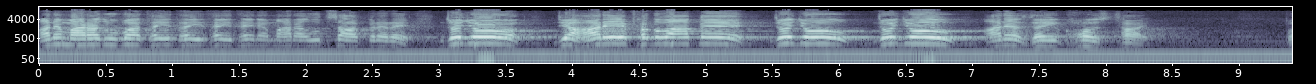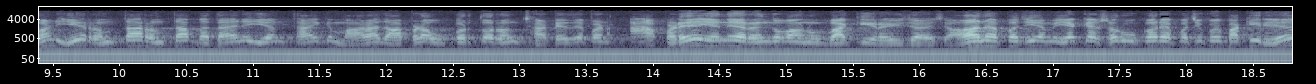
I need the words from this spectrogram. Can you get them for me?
અને મહારાજ ઊભા થઈ થઈ થઈ, થઈને મારા ઉત્સાહ પ્રેરે જોજો, જે હારે ફગવા આપે, જોજો જોજો અને જય ઘોષ થાય. પણ એ રમતા રમતા બધાને એમ થાય કે મહારાજ આપણા ઉપર તો રંગ છાંટે છે, પણ આપણે એને રંગવાનું બાકી રહી જાય છે. અને પછી એમ એકે શરૂ કરે, પછી કોઈ બાકી રહે?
